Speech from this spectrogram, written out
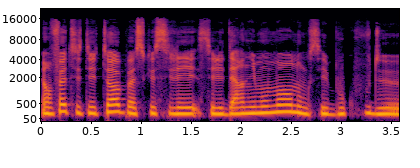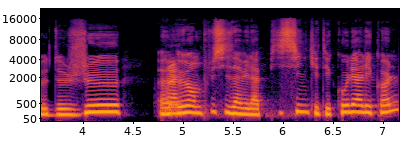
et en fait c'était top parce que c'est les les derniers moments donc c'est beaucoup de, de jeux Ouais. eux en plus ils avaient la piscine qui était collée à l'école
